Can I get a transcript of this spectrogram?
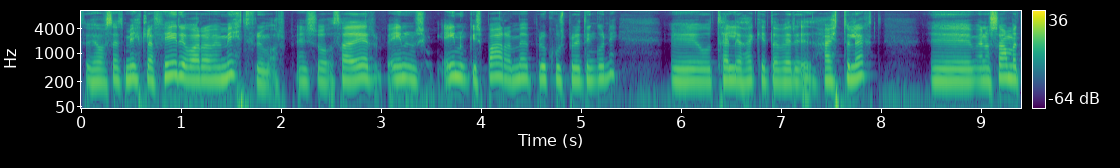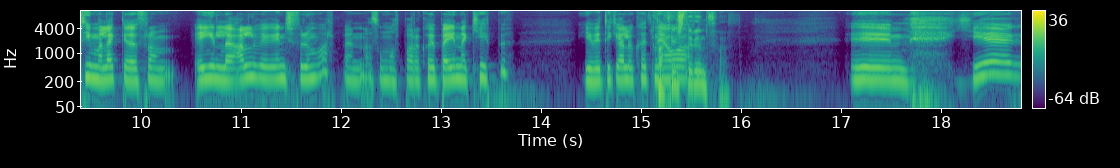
Þau hafa sett mikla fyrirvara með mitt frumvarp eins og það er einungs, einungis bara með brukhúsbreytingunni e, og telja það geta verið hættulegt. E, en á sama tíma leggja þau fram eiginlega alveg eins frumvarp en að þú mótt bara kaupa eina kippu ég veit ekki alveg hvernig Hvað finnst þér um það? Um, ég,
